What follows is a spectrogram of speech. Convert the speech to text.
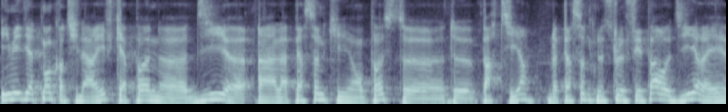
Immédiatement, quand il arrive, Capone euh, dit à la personne qui est en poste de partir. La personne ne se le fait pas redire et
